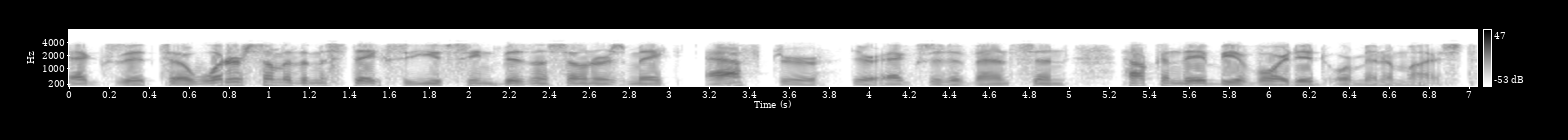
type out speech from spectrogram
exit. Uh, what are some of the mistakes that you've seen business owners make after their exit events, and how can they be avoided or minimized?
